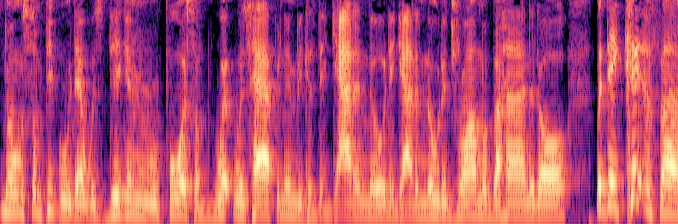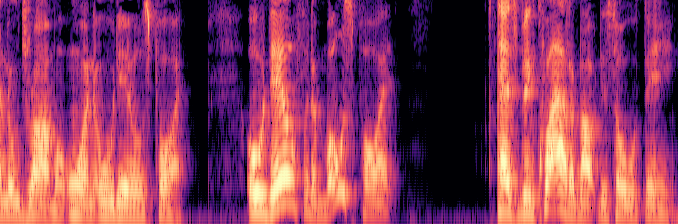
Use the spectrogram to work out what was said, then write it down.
known some people that was digging reports of what was happening because they got to know, they got to know the drama behind it all. But they couldn't find no drama on Odell's part. Odell, for the most part, has been quiet about this whole thing.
